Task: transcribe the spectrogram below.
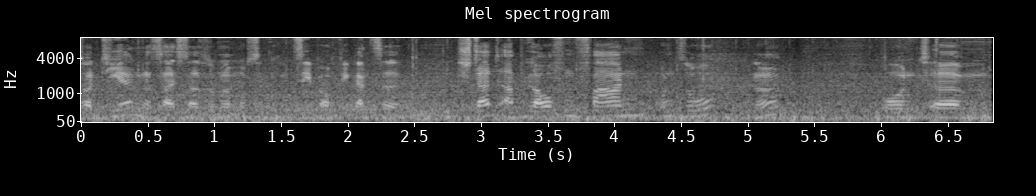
sortieren. Das heißt also, man muss im Prinzip auch die ganze Stadt ablaufen, fahren und so. Ne? Und ähm,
